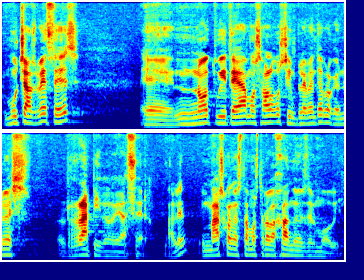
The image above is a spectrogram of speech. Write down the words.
Muchas veces eh, no tuiteamos algo simplemente porque no es rápido de hacer, ¿vale? y más cuando estamos trabajando desde el móvil.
